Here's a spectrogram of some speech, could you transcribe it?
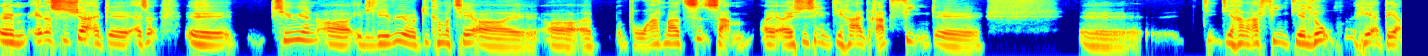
Øhm, ellers synes jeg, at øh, altså, øh, Tyrion og Illyrio, de kommer til at, øh, at, at bruge ret meget tid sammen. Og, og jeg synes egentlig, de har et ret fint... Øh, øh, de, de har en ret fin dialog her og der.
